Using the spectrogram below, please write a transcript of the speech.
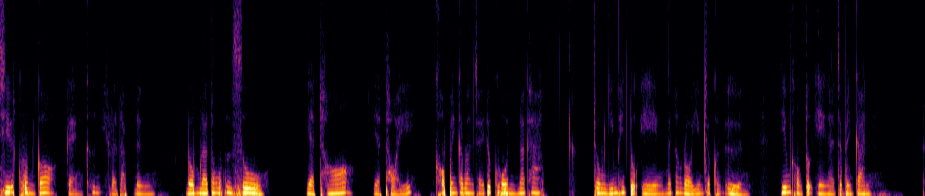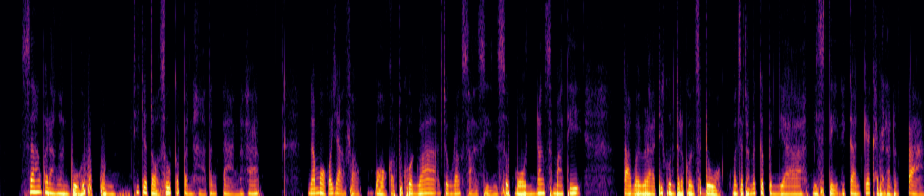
ชีวิตคุณก็แก่งขึ้นอีกระดับหนึ่งล้มแล้วต้องลุกขึ้นสู้ อย่าท้อ อย่าถอย ขอเป็นกำลังใจทุกคนนะคะ จงยิ้มให้ตัวเอง ไม่ต้องรอยิ้มจากคนอื่น ยิ้มของตัวเองอะจะเป็นการ สร้างพลังงานบวกให้พวกคุณที่จะต่อสู้กับปัญหาต่างๆนะคะ น้ำหมอก็อยากฝากบอกกับทุกคนว่าจงรักษาศีลสวดมนต์นั่งสมาธิตามเวลาที่คุณแต่ละคนสะดวก มันจะทำให้เกิดปัญญา มีสติในการแก้ไขปัญหาต่าง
